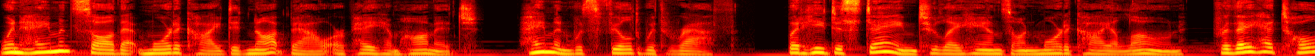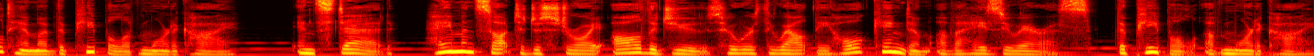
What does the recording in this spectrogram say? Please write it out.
When Haman saw that Mordecai did not bow or pay him homage, Haman was filled with wrath. But he disdained to lay hands on Mordecai alone, for they had told him of the people of Mordecai. Instead, Haman sought to destroy all the Jews who were throughout the whole kingdom of Ahasuerus, the people of Mordecai.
